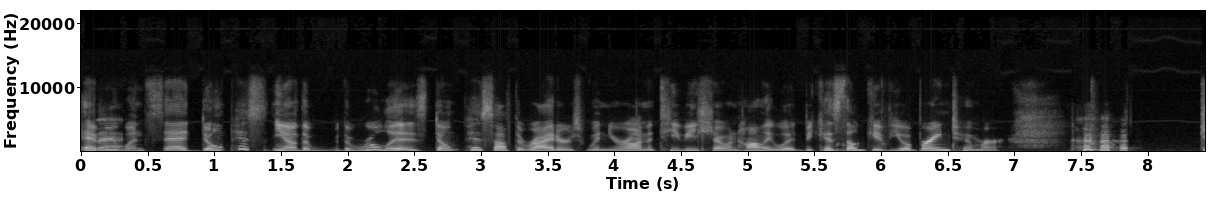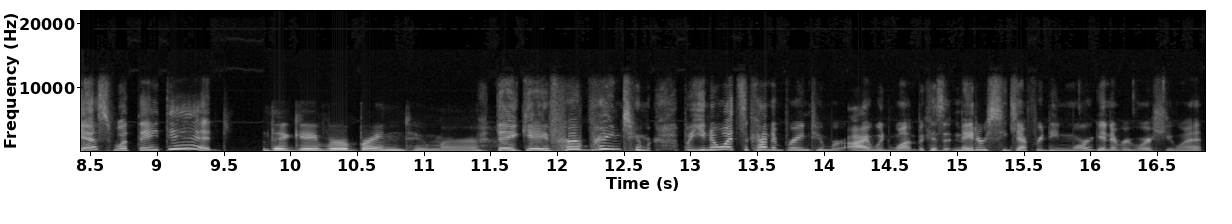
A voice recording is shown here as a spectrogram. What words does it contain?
everyone said, "Don't piss." You know, the the rule is don't piss off the writers when you're on a TV show in Hollywood because they'll give you a brain tumor. Guess what they did? they gave her a brain tumor They gave her a brain tumor. But you know what's the kind of brain tumor I would want because it made her see Jeffrey Dean Morgan everywhere she went.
